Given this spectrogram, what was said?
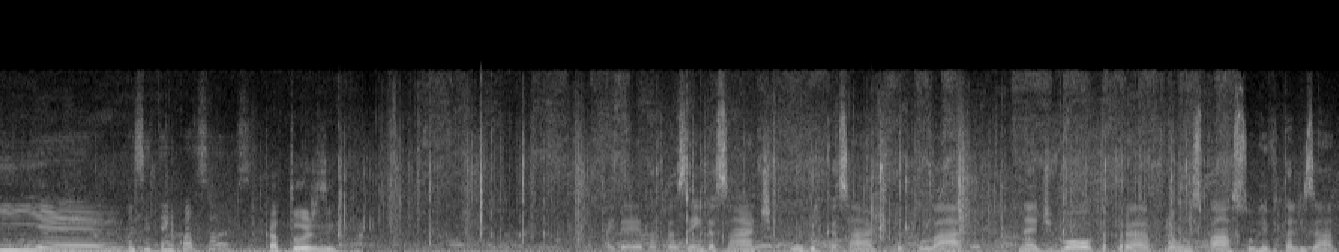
E é, você tem quantos anos? 14. A ideia é estar trazendo essa arte pública, essa arte popular, né, de volta para um espaço revitalizado.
